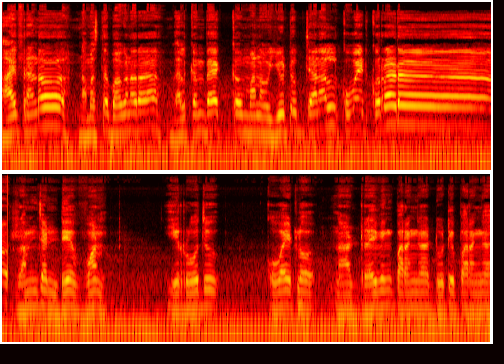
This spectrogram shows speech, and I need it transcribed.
హాయ్ ఫ్రెండ్ నమస్తే బాగున్నారా? వెల్కమ్ బ్యాక్ మన యూట్యూబ్ ఛానల్ కువైట్ కుర్రాడు. Ramzan day one. ఈరోజు కువైట్లో నా డ్రైవింగ్ పరంగా డ్యూటీ పరంగా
